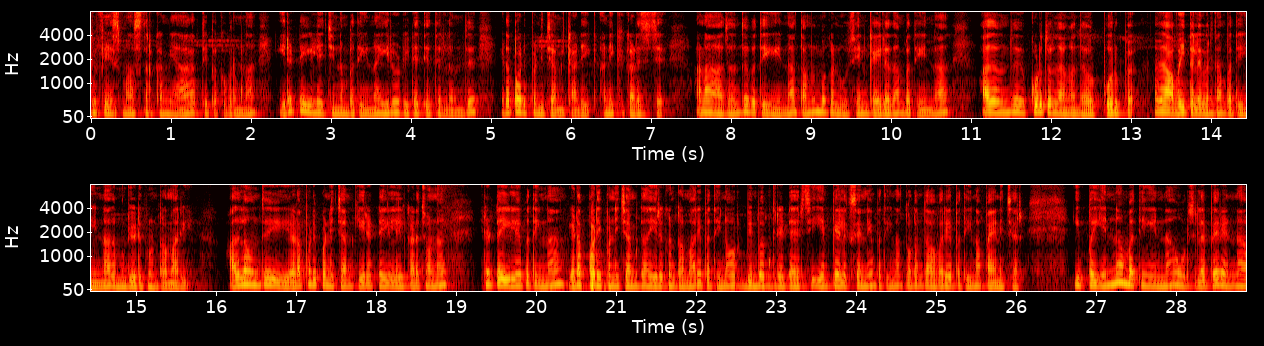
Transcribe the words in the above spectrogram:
டு ஃபேஸ் மாஸ் தர்க்கம் யாரை பற்றி பார்க்க போகிறோம்னா இரட்டை இலை சின்னம் பார்த்தீங்கன்னா ஈரோடு இடைத்தேர்தலில் வந்து எடப்பாடி பழனிசாமிக்கு அடி அணிக்கு கிடச்சிச்சு. ஆனால் அது வந்து பார்த்திங்கன்னா தமிழ் மகன் உசேன் கையில் தான் பார்த்திங்கன்னா அதை வந்து கொடுத்துருந்தாங்க அந்த ஒரு பொறுப்பை. அது அவைத்தலைவர் தான் பார்த்திங்கன்னா அதை முடிவெடுக்கணுன்ற மாதிரி. அதில் வந்து எடப்பாடி பழனிசாமிக்கு இரட்டை இலை கிடச்சோன்னே இரட்டை இலை பார்த்திங்கன்னா எடப்பாடி பழனிசாமி தான் இருக்குன்ற மாதிரி பார்த்திங்கன்னா ஒரு பிம்பம் கிரியேட் ஆயிடுச்சு எம்பி எலெக்ஷன்லேயும் பார்த்திங்கன்னா தொடர்ந்து அவரே பார்த்திங்கன்னா பயணித்தார் இப்போ என்ன பார்த்தீங்கன்னா ஒரு சில பேர் என்ன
